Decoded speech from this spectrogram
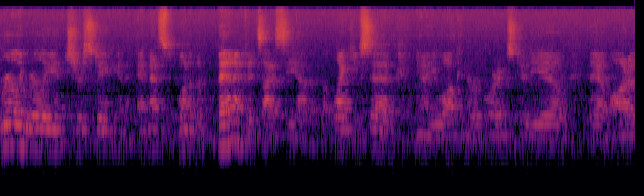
really, really interesting, and, and that's one of the benefits I see out of it. But like you said, you know, you walk in the recording studio, have auto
